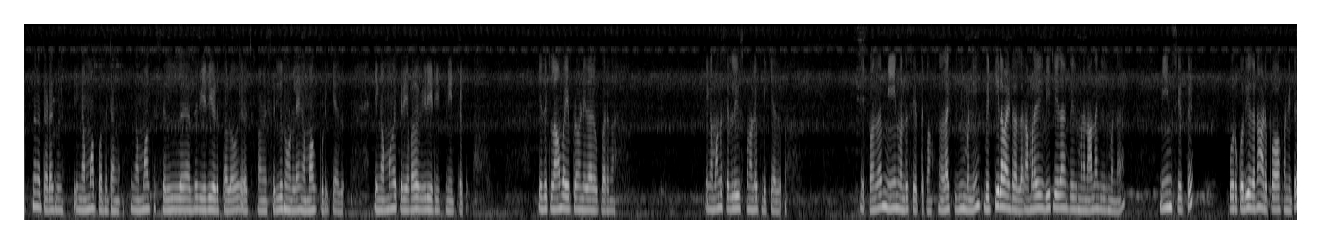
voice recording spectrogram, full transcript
எத்தனை தடங்கள்? எங்கள் அம்மா அப்பா வந்துட்டாங்க. எங்கள் அம்மாவுக்கு செல்லு வந்து வீடியோ எடுத்தாலோ ஏதாச்சும் செல்லு நோடல எங்கள் அம்மாவுக்கு பிடிக்காது. எங்கள் அம்மாவுக்கு தெரியாமல் தான் வீடியோ எடிட் பண்ணிகிட்ருக்கு எதுக்கெல்லாம் பயப்பட வேண்டியதாக இருக்கு பாருங்கள் எங்கள் அம்மாவுக்கு செல்லு யூஸ் பண்ணாலே பிடிக்காது. இப்போ வந்து மீன் வந்து சேர்த்துக்கலாம். நல்லா க்ளீன் பண்ணி வெட்டியெல்லாம் வாங்கிட்டு வரல. நம்மளே வீட்லேயே தான் க்ளீன் பண்ணேன் நான் தான் க்ளீன் பண்ணேன். மீன் சேர்த்து ஒரு கொதி தானே அடுப்பை ஆஃப் பண்ணிவிட்டு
